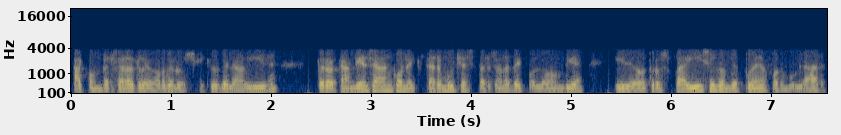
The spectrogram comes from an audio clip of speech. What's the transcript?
a, conversar alrededor de los ciclos de la vida, pero también se van a conectar muchas personas de Colombia y de otros países donde pueden formular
